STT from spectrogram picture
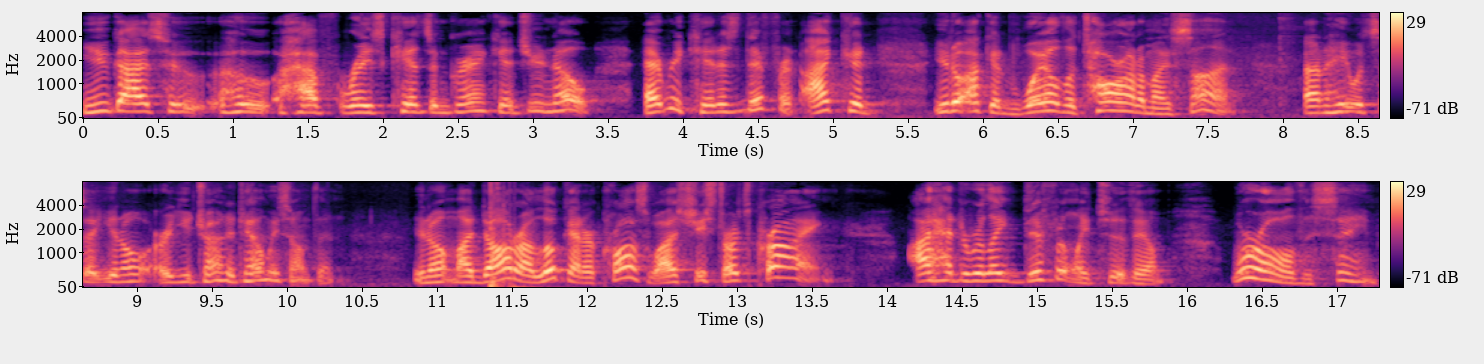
You guys who, who have raised kids and grandkids, you know every kid is different. I could, you know, I could wail the tar out of my son, and he would say, you know, are you trying to tell me something? You know, my daughter, I look at her crosswise, she starts crying. I had to relate differently to them. We're all the same.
